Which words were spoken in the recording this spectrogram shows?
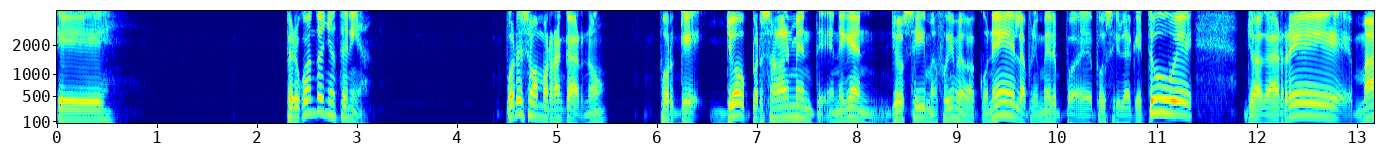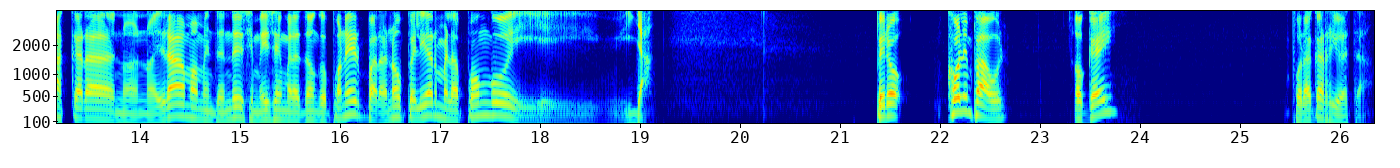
Eh, pero ¿cuántos años tenía? Por eso vamos a arrancar, ¿no? Porque yo personalmente, en again, yo sí me fui, me vacuné, la primera eh, posibilidad que tuve, yo agarré máscara, no, hay drama, ¿me entendés? Si me dicen que me la tengo que poner, para no pelear me la pongo y ya. Pero Colin Powell, ¿ok? Por acá arriba está.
